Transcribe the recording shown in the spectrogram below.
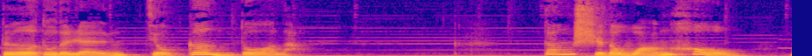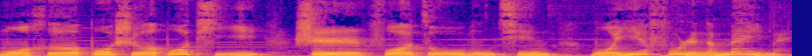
得度的人就更多了。当时的王后摩诃波舍波提是佛祖母亲摩耶夫人的妹妹，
